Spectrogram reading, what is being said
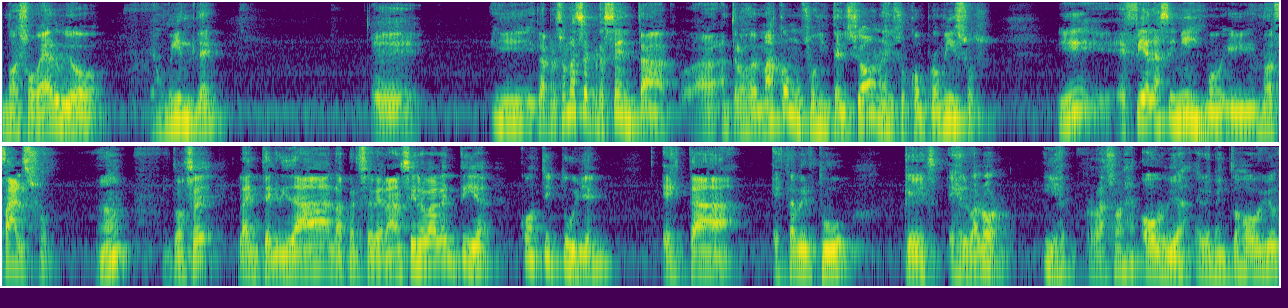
No es soberbio, es humilde. Eh, y la persona se presenta ante los demás con sus intenciones y sus compromisos. Y es fiel a sí mismo y no es falso. Entonces, la integridad, la perseverancia y la valentía constituyen esta, esta virtud que es, el valor y razones obvias, elementos obvios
